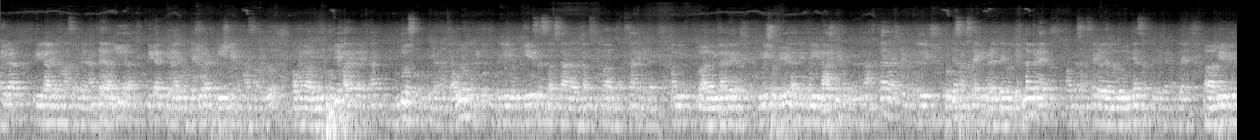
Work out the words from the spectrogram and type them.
ಶಿವರಾತ್ರಿ ರಾಜನ ಮಹಾಸ್ವಾಮಿಗಳ ನಂತರ ಈಗ ಪೀಠಾಧಿಪತಿಗಳಾಗಿರುವಂಥ ಶಿವರಾತ್ರಿ ದೇಶಿಕ ಮಹಾಸ್ವಾಮಿಗಳು ಅವರ ಒಂದು ಭವ್ಯ ಪರಂಪರೆಯನ್ನು ಮುಂದುವರಿಸಿಕೊಂಡು ಹೋಗಿದ್ದಾರೆ. ಅವರ ನೇತೃತ್ವದಲ್ಲಿ ಒಂದು ಕೆ ಎಸ್ ಎಸ್ ಸಂಸ್ಥಾನ, ಸಂಸ್ಥೆ- ಸಂಸ್ಥಾನ ಇದೆ ಅದು ಈಗಾಗಲೇ ದಿನೇಶ್ ಅವರು ಹೇಳಿದಾಗೆ ಬರೀ ರಾಷ್ಟ್ರೀಯ ಮಟ್ಟದಲ್ಲ ಅಂತಾರಾಷ್ಟ್ರೀಯ ಮಟ್ಟದಲ್ಲಿ ದೊಡ್ಡ ಸಂಸ್ಥೆಯಾಗಿ ಬೆಳೆದಿದೆ ಇವತ್ತು ಎಲ್ಲ ಕಡೆ ಅವರ ಸಂಸ್ಥೆಗಳು ವಿದ್ಯಾಸಂಸ್ಥೆಗಳಿವೆ ಮತ್ತೆ ಬೇರೆ ಬೇರೆ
